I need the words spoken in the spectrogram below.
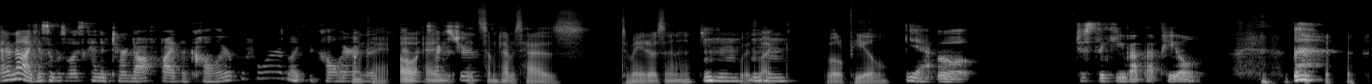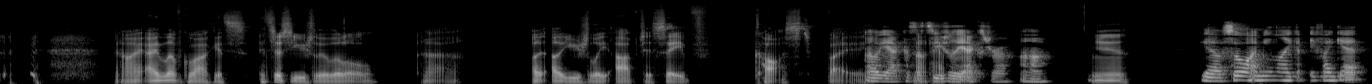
I don't know. I guess I was always kind of turned off by the color before, like the color and Okay. the, oh, and the and texture. it sometimes has tomatoes in it Mhm, with mhm. like a little peel. Yeah. Ugh. Just thinking about that peel. No, I, I love guac. It's it's just usually a little. Uh, I, I'll usually opt to save cost by. Oh yeah, because it's usually extra. Uh huh. Yeah. Yeah. So I mean, like, if I get,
